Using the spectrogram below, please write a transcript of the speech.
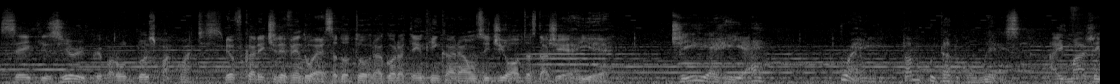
Sei que Ziri preparou dois pacotes. Eu ficarei te devendo essa, doutor. Agora tenho que encarar uns idiotas da GRE. GRE? Ray, tome cuidado com eles. A imagem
